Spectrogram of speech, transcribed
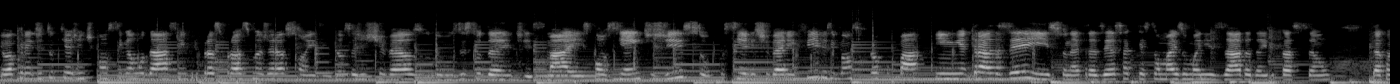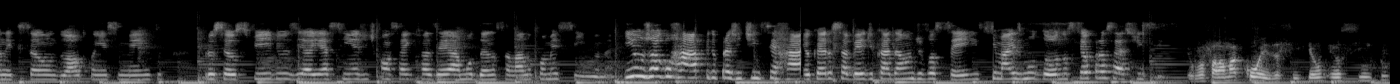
eu acredito que a gente consiga mudar sempre para as próximas gerações. Então, se a gente tiver os, os, estudantes mais conscientes disso, se eles tiverem filhos, e vão se preocupar em trazer isso, né? Trazer essa questão mais humanizada da educação, da conexão, do autoconhecimento para os seus filhos e aí assim a gente consegue fazer a mudança lá no comecinho, né? E um jogo rápido para a gente encerrar. Eu quero saber de cada um de vocês o que mais mudou no seu processo de ensino. Eu vou falar uma coisa assim que eu, eu sinto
